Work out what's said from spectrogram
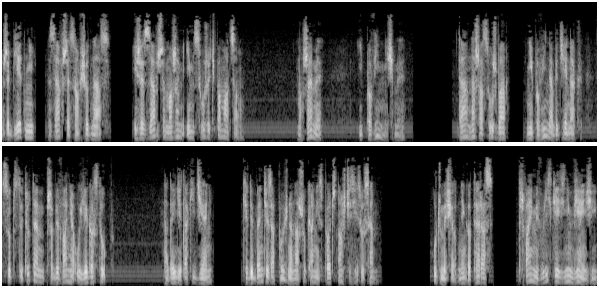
że biedni zawsze są wśród nas i że zawsze możemy im służyć pomocą. Możemy i powinniśmy. Ta nasza służba nie powinna być jednak substytutem przebywania u Jego stóp. Nadejdzie taki dzień, kiedy będzie za późno na szukanie społeczności z Jezusem. Uczmy się od Niego teraz, trwajmy w bliskiej z Nim więzi,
